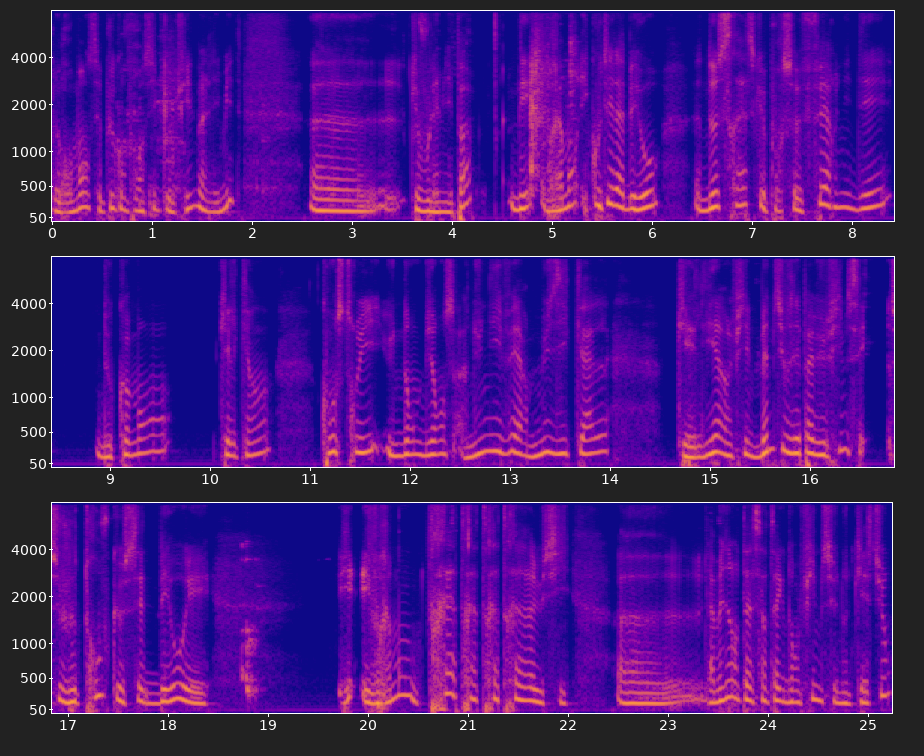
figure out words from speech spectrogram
Le roman, c'est plus compréhensible que le film, à la limite, euh, que vous l'aimiez pas. Mais vraiment, écoutez la BO, ne serait-ce que pour se faire une idée de comment quelqu'un construit une ambiance, un univers musical qui est un film. Même si vous n'avez pas vu le film, c'est, je trouve que cette BO est, est, vraiment très très très très réussie. Euh, la manière dont elle s'intègre dans le film, c'est une autre question,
